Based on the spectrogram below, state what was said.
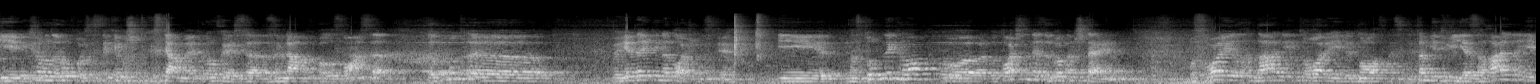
і якщо вони рухаються з такими швидкостями, як рухається Земля навколо Сонця, то тут е, є деякі неточності. І наступний крок е, уточнення зробив Ейнштейн у своїй легендарній теорії відносності. Там є дві, є загальна, є,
